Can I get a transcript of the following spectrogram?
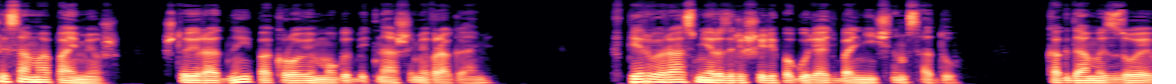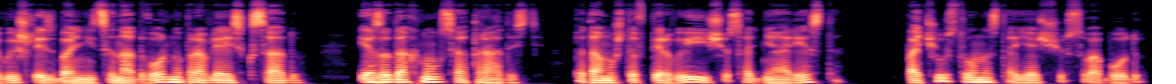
ты сама поймешь, что и родные по крови могут быть нашими врагами. В первый раз мне разрешили погулять в больничном саду, когда мы с Зоей вышли из больницы на двор, направляясь к саду, я задохнулся от радости, потому что впервые еще со дня ареста почувствовал настоящую свободу.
